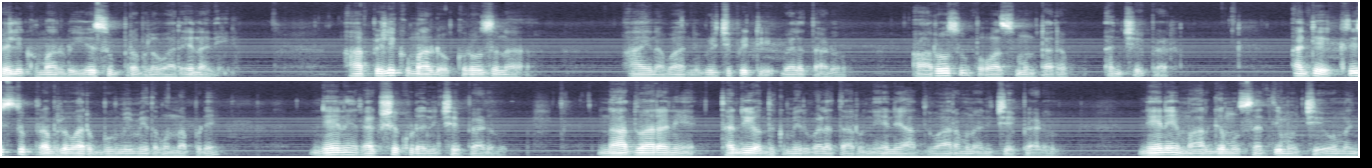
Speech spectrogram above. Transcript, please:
పెళ్ళి కుమారుడు యేసు ప్రభుల వారేనని. ఆ పెళ్ళి కుమారుడు ఒక రోజున ఆయన వారిని విడిచిపెట్టి వెళతాడు. ఆ రోజు ఉపవాసం ఉంటారు అని చెప్పాడు. అంటే క్రీస్తు ప్రభుల వారు భూమి మీద ఉన్నప్పుడే నేనే రక్షకుడని చెప్పాడు. నా ద్వారానే తండ్రి వద్దకు మీరు వెళతారు. నేనే ఆ ద్వారమునని చెప్పాడు. నేనే మార్గము సత్యము జీవమని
